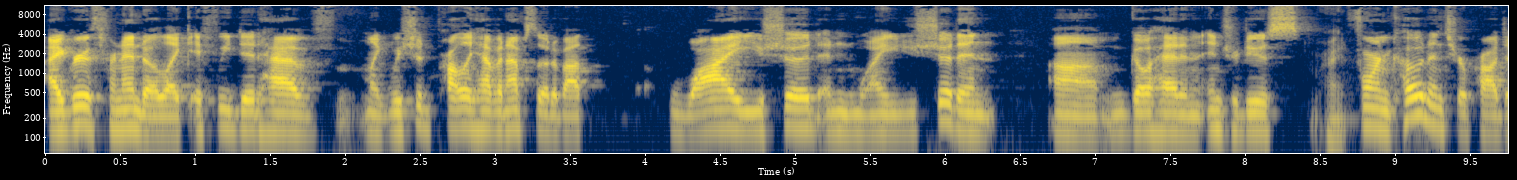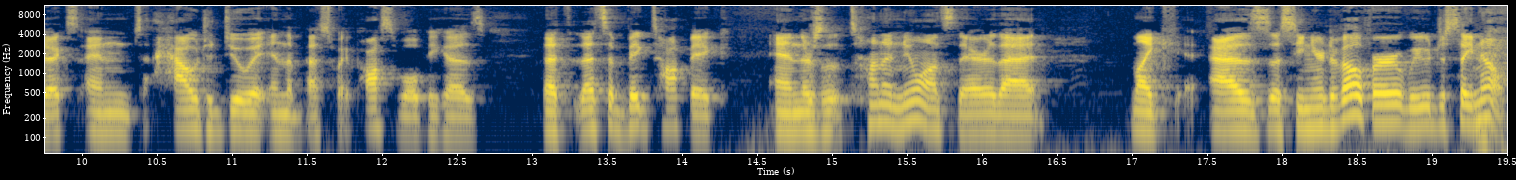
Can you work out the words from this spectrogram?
I agree with Fernando. Like if we did have, like we should probably have an episode about why you should and why you shouldn't um, go ahead and introduce Right. foreign code into your projects and how to do it in the best way possible because that's that's a big topic and there's a ton of nuance there that like as a senior developer we would just say no.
